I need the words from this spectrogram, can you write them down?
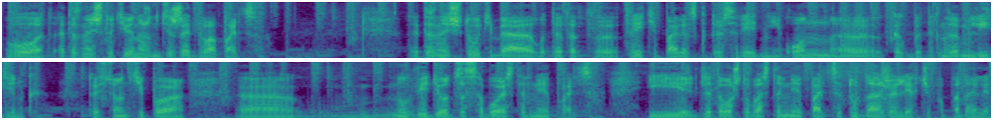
Вот. Это значит, что тебе нужно держать два пальца. Это значит, что у тебя вот этот э, третий палец, который средний, он э, как бы так называемый лидинг. То есть он типа э, ну, ведет за собой остальные пальцы. И для того, чтобы остальные пальцы туда же легче попадали,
